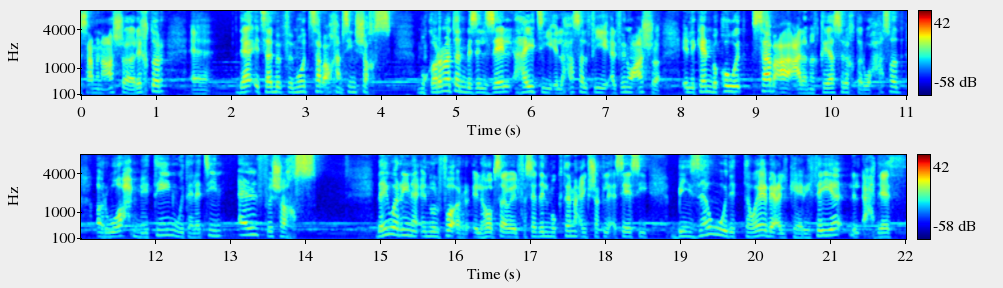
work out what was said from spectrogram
6.9 من عشرة ريختر ده اتسبب في موت 57 شخص. مقارنة بزلزال هايتي اللي حصل في 2010 اللي كان بقوة 7 على مقياس ريختر وحصد أرواح 230 ألف شخص. ده يورينا إنه الفقر اللي هو بسبب الفساد المجتمعي بشكل أساسي بيزود التوابع الكارثية للأحداث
